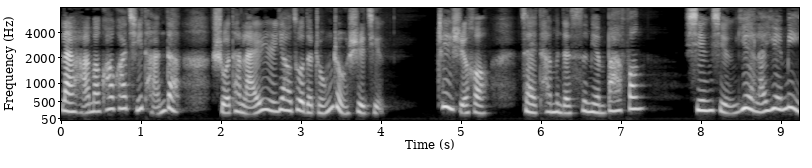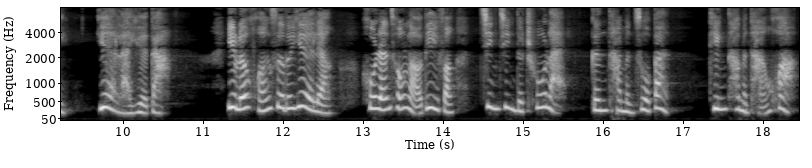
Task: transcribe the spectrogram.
癞蛤蟆夸夸其谈地说他来日要做的种种事情。这时候，在他们的四面八方，星星越来越密，越来越大。一轮黄色的月亮忽然从老地方。静静地出来，跟他们作伴，听他们谈话。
